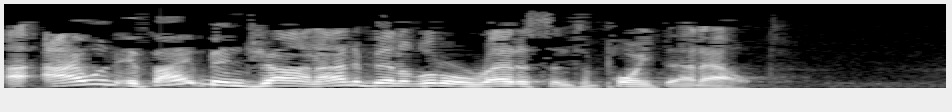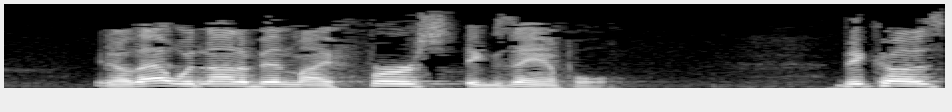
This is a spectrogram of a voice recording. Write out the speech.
I, I would, if I had been John, I'd have been a little reticent to point that out. You know, that would not have been my first example. Because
